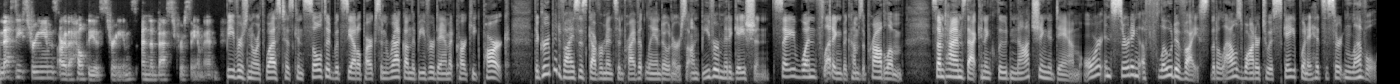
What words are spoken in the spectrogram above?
Messy streams are the healthiest streams and the best for salmon. Beavers Northwest has consulted with Seattle Parks and Rec on the beaver dam at Carkeek Park. The group advises governments and private landowners on beaver mitigation, say when flooding becomes a problem. Sometimes that can include notching a dam or inserting a flow device that allows water to escape when it hits a certain level,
